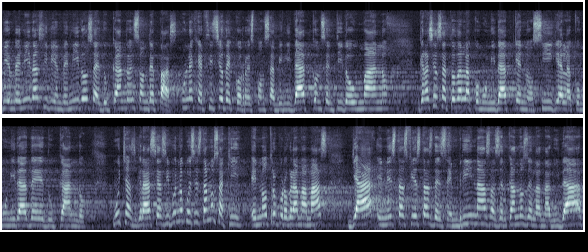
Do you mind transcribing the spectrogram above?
Bienvenidas y bienvenidos a Educando en Son de Paz, un ejercicio de corresponsabilidad con sentido humano. Gracias a toda la comunidad que nos sigue, a la comunidad de Educando. Muchas gracias. Y bueno, pues estamos aquí en otro programa más, ya en estas fiestas decembrinas, acercándonos de la Navidad.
